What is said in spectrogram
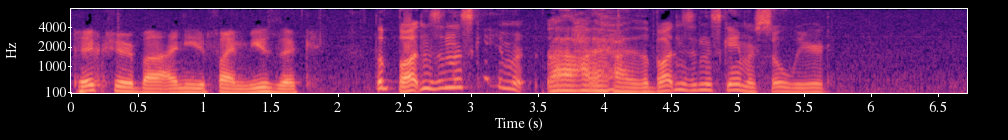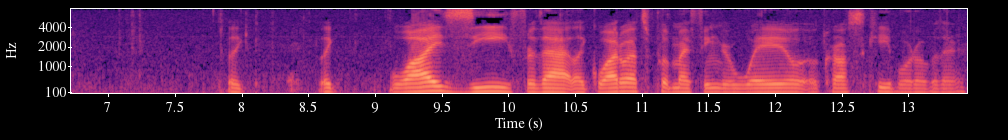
picture, but I need to find music. The buttons in this game are ah, the buttons in this game are so weird. Like, like why Z for that? Like, why do I have to put my finger way o- across the keyboard over there?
